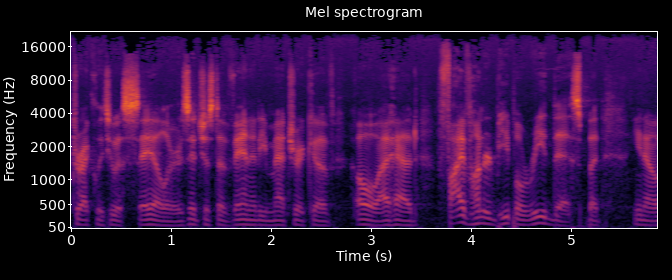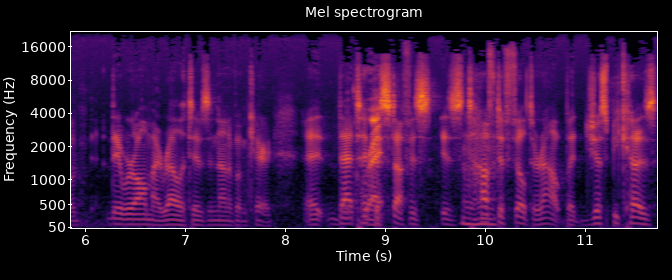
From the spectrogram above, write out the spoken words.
directly to a sale, or is it just a vanity metric of oh I had 500 people read this, but you know they were all my relatives and none of them cared. Uh, that type Right. of stuff is is tough to filter out. But just because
